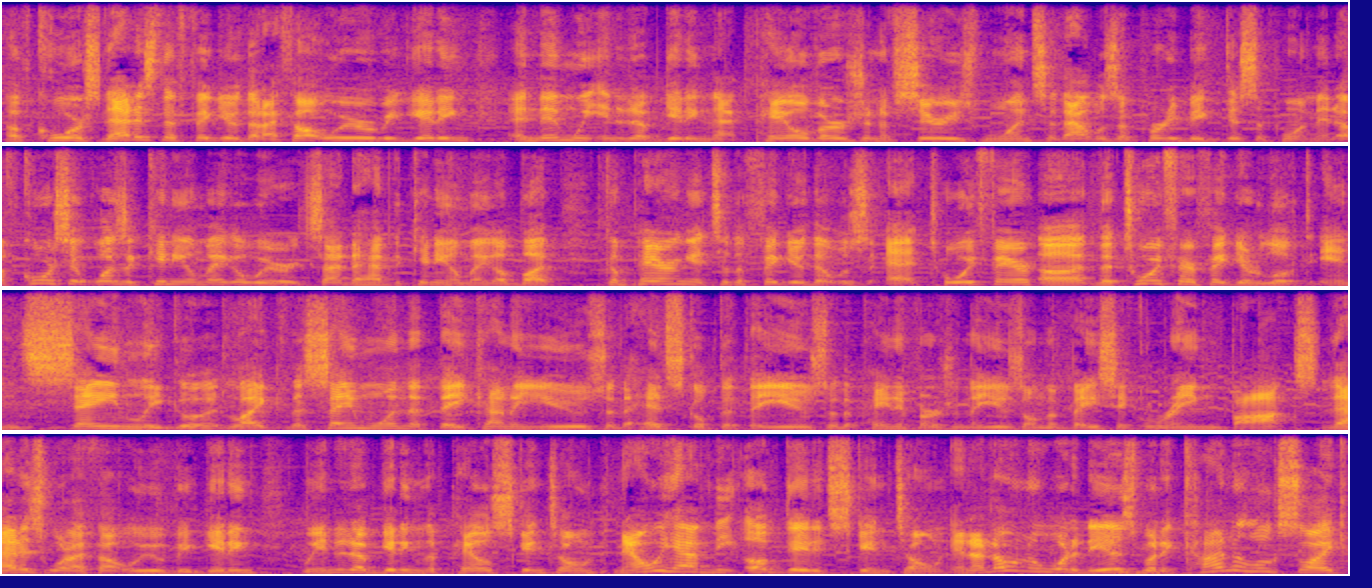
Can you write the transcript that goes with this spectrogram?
Of course, that is the figure that I thought we would be getting, and then we ended up getting that pale version of Series 1, so that was a pretty big disappointment. Of course, it was a Kenny Omega. We were excited to have the Kenny Omega, but comparing it to the figure that was at Toy Fair, uh, the Toy Fair figure looked insanely good. Like the same one that they kind of used, or the head sculpt that they used, or the painted version they used on the basic ring box. That is what I thought we would be getting. We ended up getting the pale skin tone. Now we have the updated skin tone, and I don't know what it is, but it kind of looks like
